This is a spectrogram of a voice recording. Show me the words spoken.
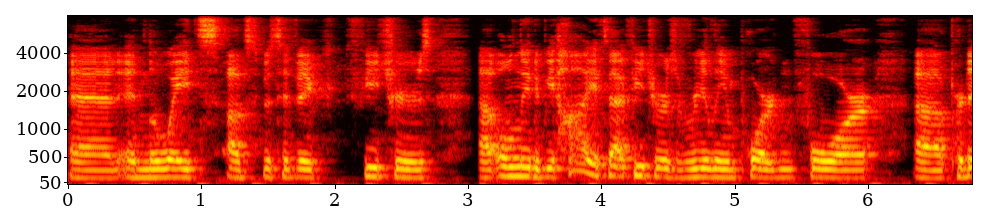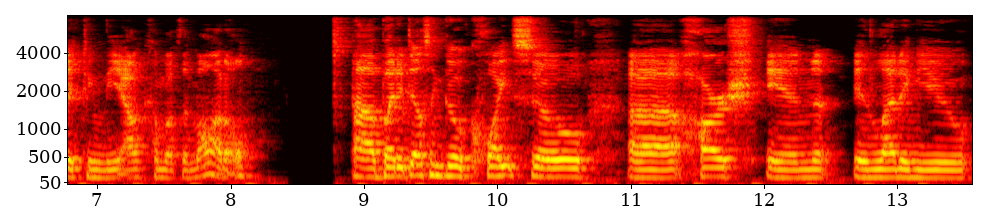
and and the weights of specific features uh, only to be high if that feature is really important for uh, predicting the outcome of the model. Uh, but it doesn't go quite so uh, harsh in in letting you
